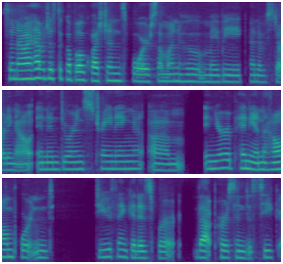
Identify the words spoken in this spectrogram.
So now I have just a couple of questions for someone who may be kind of starting out in endurance training. Um, in your opinion, how important do you think it is for that person to seek,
